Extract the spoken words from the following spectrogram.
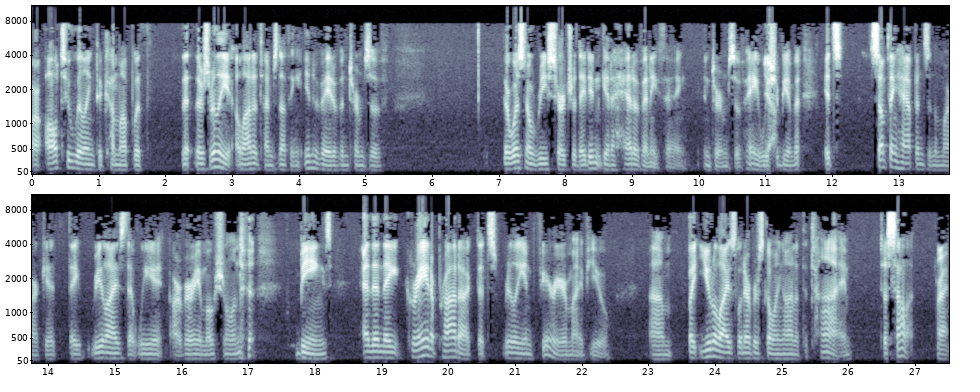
are all too willing to come up with. th- There's really a lot of times nothing innovative in terms of. There was no research, or they didn't get ahead of anything in terms of, hey, we Yeah. should be. It's something happens in the market. They realize that we are very emotional and beings, and then they create a product that's really inferior, in my view, um, but utilize whatever's going on at the time to sell it. Right.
